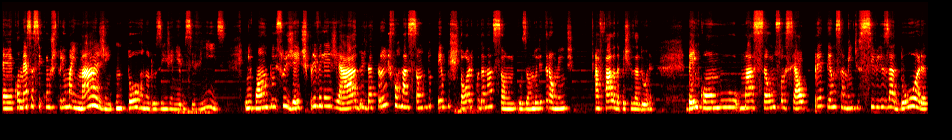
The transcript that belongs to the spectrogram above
é, começa a se construir uma imagem em torno dos engenheiros civis enquanto os sujeitos privilegiados da transformação do tempo histórico da nação, usando literalmente a fala da pesquisadora, bem como uma ação social pretensamente civilizadora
